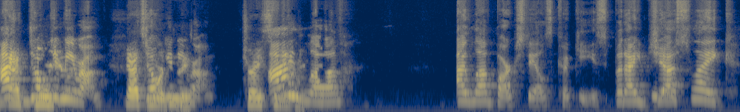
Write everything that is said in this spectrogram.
i don't get me wrong. That's don't get me wrong. Tracy. i love i love barksdale's cookies but i just like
